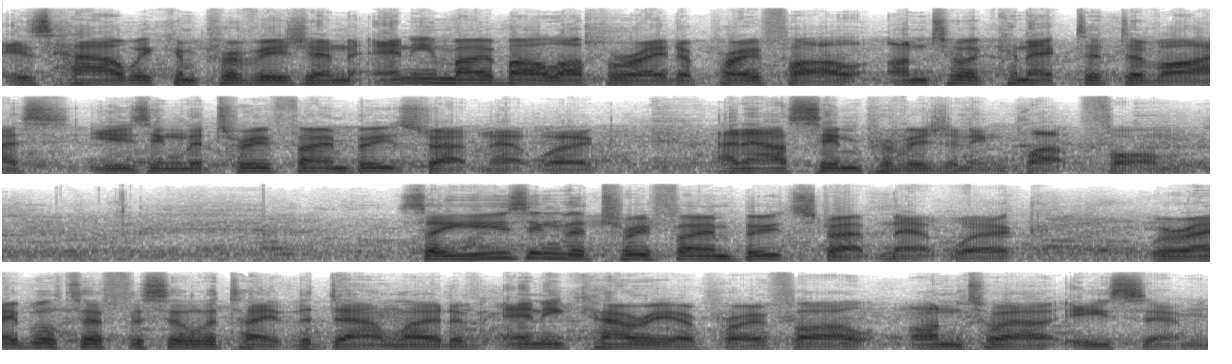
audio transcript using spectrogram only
is how we can provision any mobile operator profile onto a connected device using the Truphone Bootstrap network and our SIM provisioning platform. So using the Truphone Bootstrap network, we're able to facilitate the download of any carrier profile onto our eSIM.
